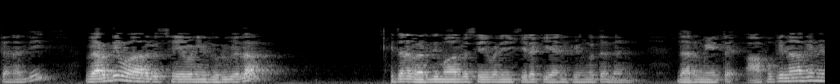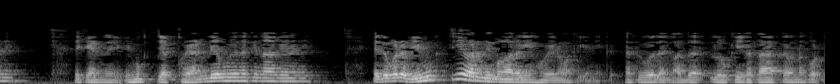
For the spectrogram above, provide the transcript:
තැනදී වැරදි මාර්ග සේවනයේ දුරු වෙලා එතන වැරදි මාර්ග සේවනයේ කියලා කියන්නේ පින්වත දැන් ධර්මයට ආපු කෙනාගෙනනේ. ඒ කියන්නේ විමුක්තියක් හොයන්න යමු වෙන කෙනා ගැනනේ. එතකොට විමුක්තිය වර්ධි මාර්ගයෙන් හොයනවා කියන එක. නැතුව දැන් අද ලෝකේ කතා කරනකොට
